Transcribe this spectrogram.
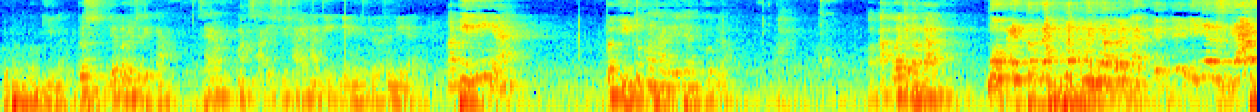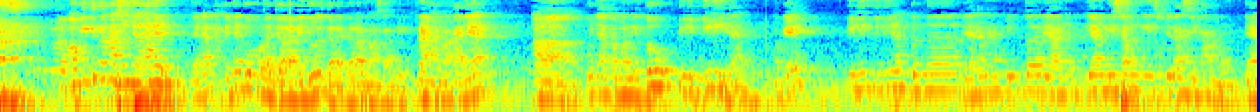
Gue bilang gue gila. Terus dia baru cerita. Saya maksa istri saya nanti dia yang cerita sendiri. Tapi intinya begitu Mas Andi lihat gue bilang, wah otak gue cepet kan. Momentum datang. ini harus gas. Oke kita langsung jalanin. Ya kan akhirnya gue mulai jalani juga gara-gara Mas Andi. Nah makanya uh, punya teman itu pilih-pilih ya, oke? Pilih-pilih yang benar, ya kan yang pinter, yang yang bisa menginspirasi kamu, ya.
